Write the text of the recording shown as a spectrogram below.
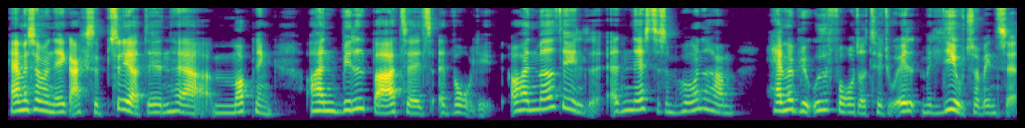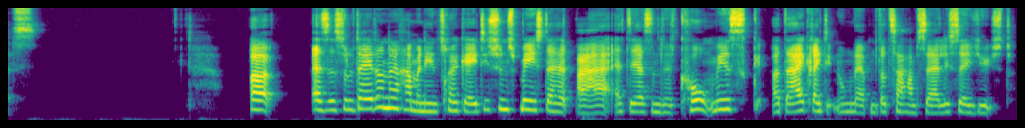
Han vil simpelthen ikke acceptere den her mobning, og han vil bare tages alvorligt. Og han meddelte, at den næste, som hånede ham, han vil blive udfordret til duel med liv som indsats. Og altså soldaterne har man indtryk af, de synes mest af bare, at det er sådan lidt komisk, og der er ikke rigtig nogen af dem, der tager ham særlig seriøst.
